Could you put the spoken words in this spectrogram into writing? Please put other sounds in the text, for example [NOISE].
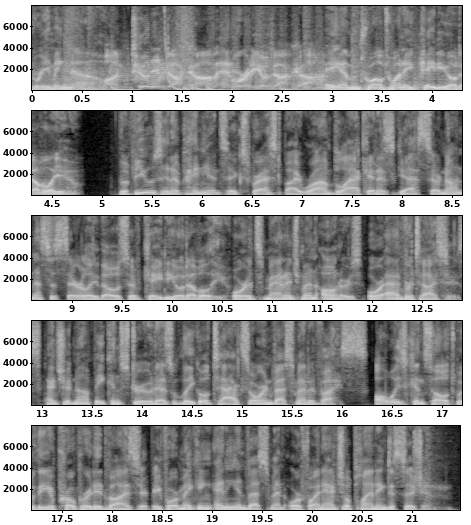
Streaming now on tunein.com and radio.com. AM 1220 KDOW. The views and opinions expressed by Rob Black and his guests are not necessarily those of KDOW or its management owners or advertisers and should not be construed as legal tax or investment advice. Always consult with the appropriate advisor before making any investment or financial planning decision.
